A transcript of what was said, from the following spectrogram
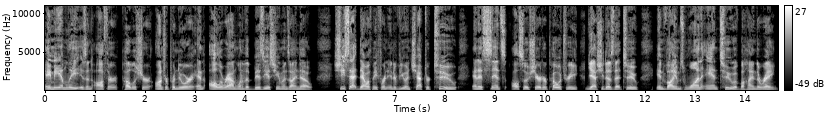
Amy M. Lee is an author, publisher, entrepreneur, and all around one of the busiest humans I know. She sat down with me for an interview in chapter two and has since also shared her poetry. Yeah, she does that too in volumes one and two of Behind the Rain.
